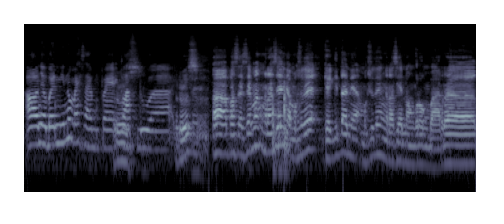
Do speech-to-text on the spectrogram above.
awal nyobain minum SMP Terus? kelas 2 Terus? Eh, pas SMA ngerasain nggak maksudnya kayak kita nih ya, maksudnya ngerasain nongkrong bareng.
